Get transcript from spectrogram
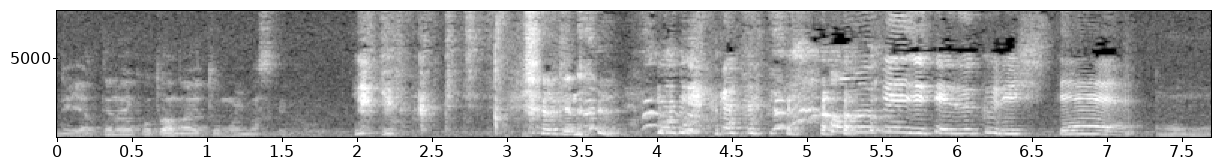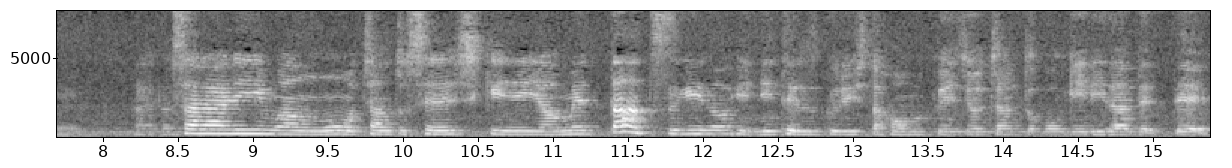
ねやってないことはないと思いますけど。やってなかったです。やってないホームページ手作りしてあのサラリーマンをちゃんと正式に辞めた次の日に手作りしたホームページをちゃんとこう切り立てて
